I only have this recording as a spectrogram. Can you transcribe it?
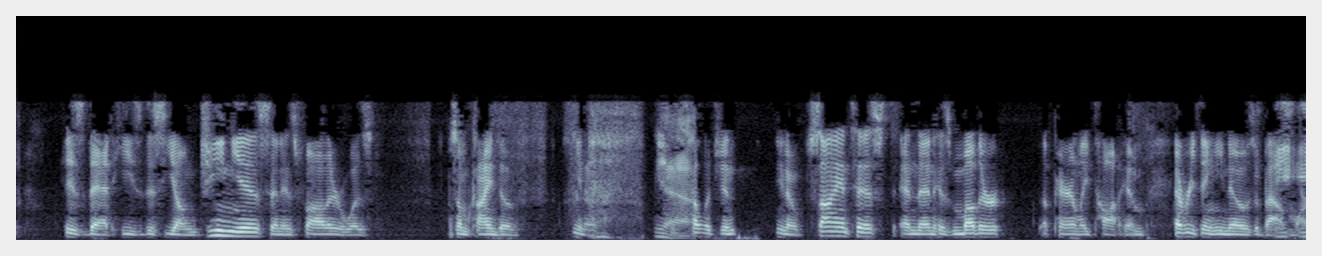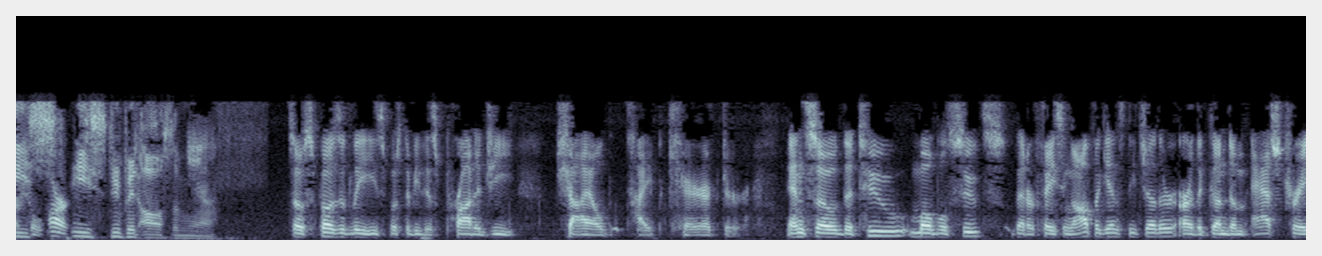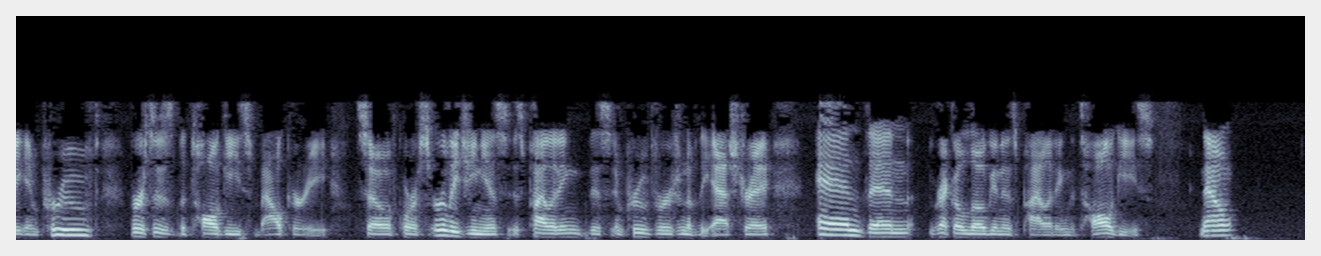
is that he's this young genius and his father was some kind of, you know, Yeah. intelligent, you know, scientist and then his mother apparently taught him everything he knows about He- martial he's, arts. he's stupid awesome, yeah. So supposedly he's supposed to be this prodigy child type character. And so the two mobile suits that are facing off against each other are the Gundam Ashtray Improved versus the Tallgeese Valkyrie. So of course Early Genius is piloting this improved version of the Ashtray, and then Greco Logan is piloting the Tallgeese. Now,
